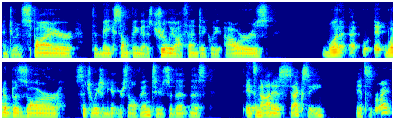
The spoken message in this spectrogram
and to inspire to make something that is truly authentically ours. What a, what a bizarre situation to get yourself into so that this it's yeah. not as sexy. It's right.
